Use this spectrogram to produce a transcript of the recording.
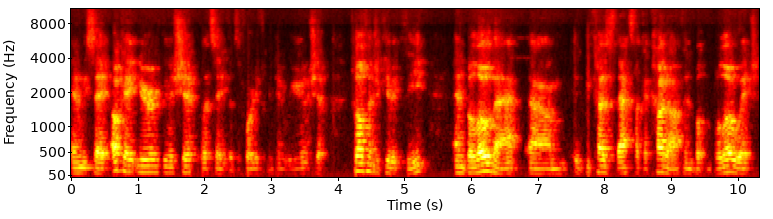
and we say, okay, you're going to ship, let's say if it's a 40 foot container, you're going to ship 1,200 cubic feet. And below that, um, because that's like a cutoff, and below which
